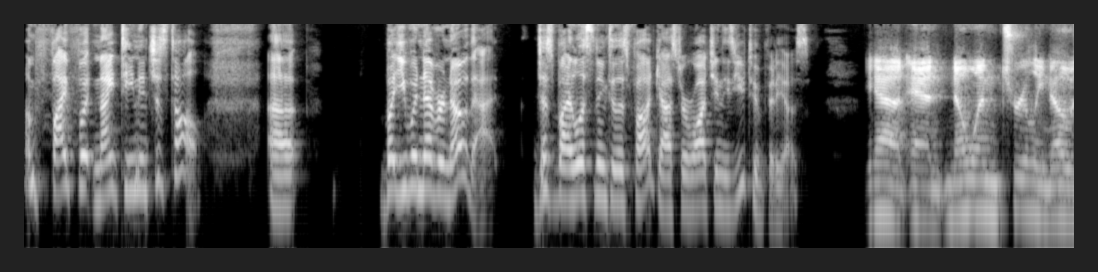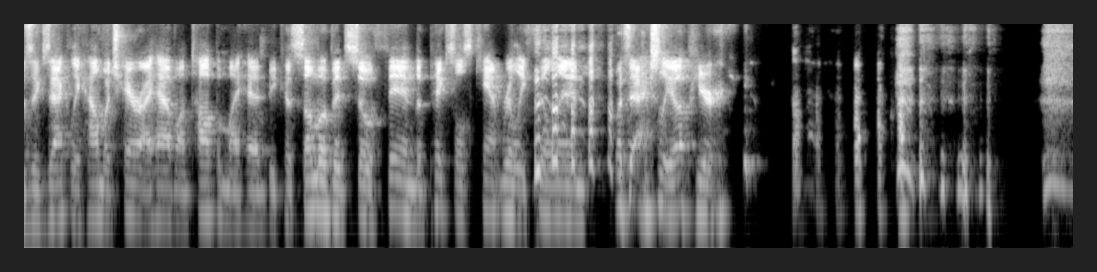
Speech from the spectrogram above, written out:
I'm five foot 19 inches tall. Uh, but you would never know that just by listening to this podcast or watching these YouTube videos. Yeah, and no one truly knows exactly how much hair I have on top of my head because some of it's so thin the pixels can't really fill in what's actually up here.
